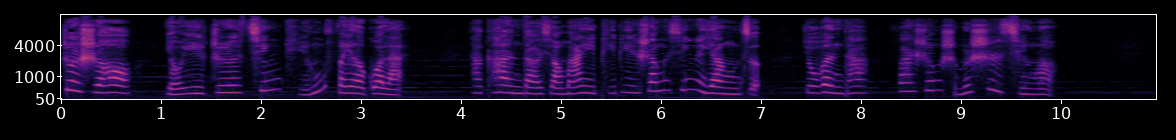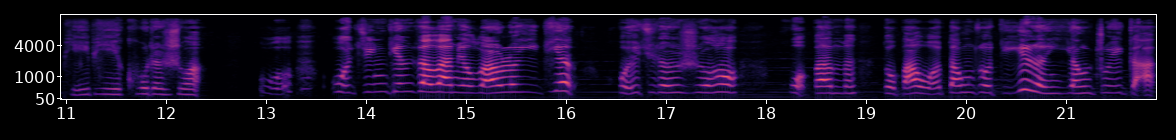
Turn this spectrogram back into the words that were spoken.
这时候。有一只蜻蜓飞了过来，他看到小蚂蚁皮皮伤心的样子，就问他发生什么事情了。皮皮哭着说：“我我今天在外面玩了一天，回去的时候，伙伴们都把我当做敌人一样追赶，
